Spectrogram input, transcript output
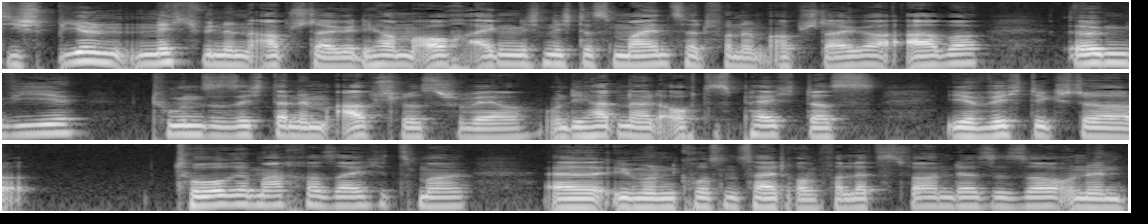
die spielen nicht wie einen Absteiger. Die haben auch eigentlich nicht das Mindset von einem Absteiger, aber irgendwie tun sie sich dann im Abschluss schwer. Und die hatten halt auch das Pech, dass ihr wichtigster Toremacher, sag ich jetzt mal, äh, über einen großen Zeitraum verletzt war in der Saison und in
